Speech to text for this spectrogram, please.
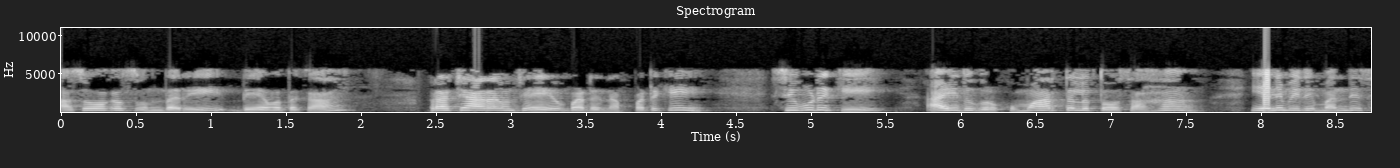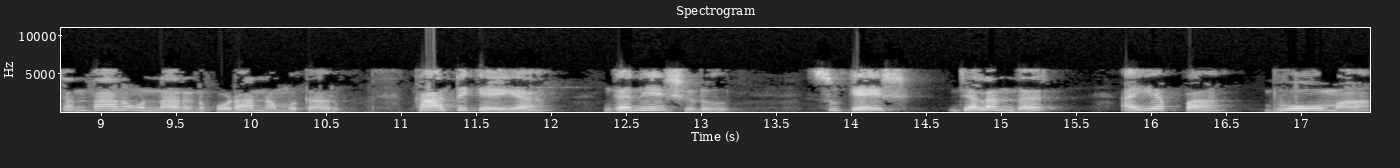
అశోక సుందరి దేవతగా ప్రచారం చేయబడినప్పటికీ శివుడికి ఐదుగురు కుమార్తెలతో సహా ఎనిమిది మంది సంతానం ఉన్నారని కూడా నమ్ముతారు. కార్తికేయ గణేశుడు సుకేష్ జలంధర్ అయ్యప్ప భూమ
